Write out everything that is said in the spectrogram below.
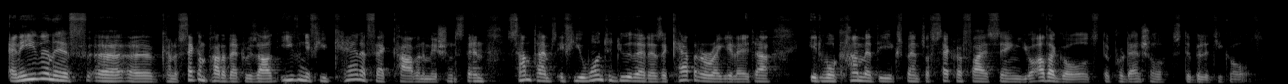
and even if, uh, uh, kind of second part of that result, even if you can affect carbon emissions, then sometimes if you want to do that as a capital regulator, it will come at the expense of sacrificing your other goals, the prudential stability goals.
